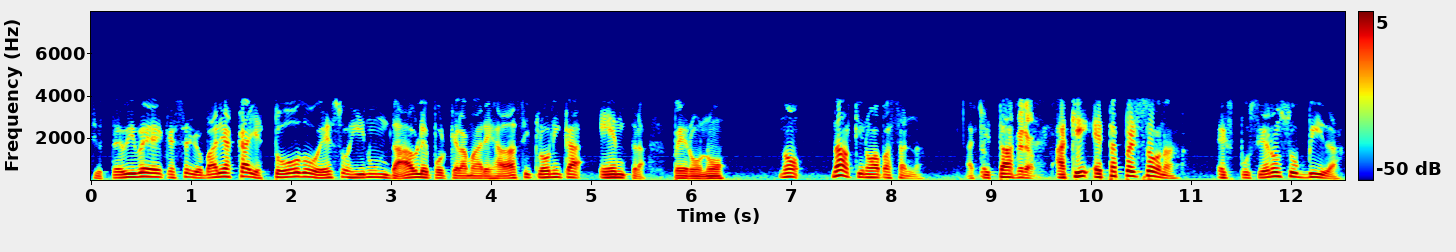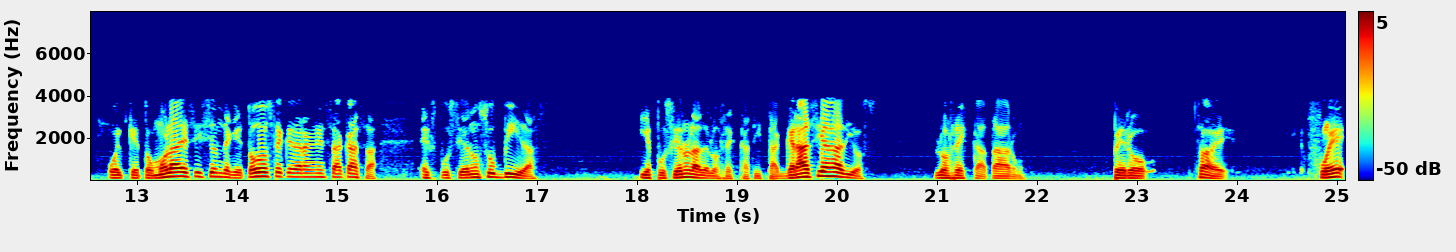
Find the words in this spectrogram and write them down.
si usted vive, qué sé yo, varias calles, todo eso es inundable porque la marejada ciclónica entra, pero no, no, no, aquí no va a pasar nada. Aquí está, Mira. aquí estas personas expusieron sus vidas, o el que tomó la decisión de que todos se quedaran en esa casa, expusieron sus vidas y expusieron la de los rescatistas. Gracias a Dios, los rescataron. Pero, ¿sabes? Fue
